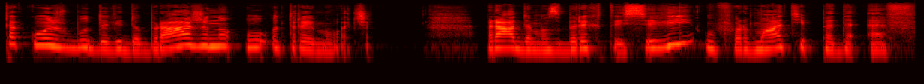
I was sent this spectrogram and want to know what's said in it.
також буде відображено у отримувача. Радимо зберегти CV у форматі PDF.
